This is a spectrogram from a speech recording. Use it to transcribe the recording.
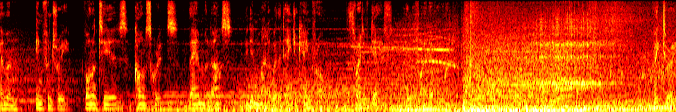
Airmen, infantry, volunteers, conscripts, them and us. It didn't matter where the danger came from. The threat of death unified everyone. Victory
